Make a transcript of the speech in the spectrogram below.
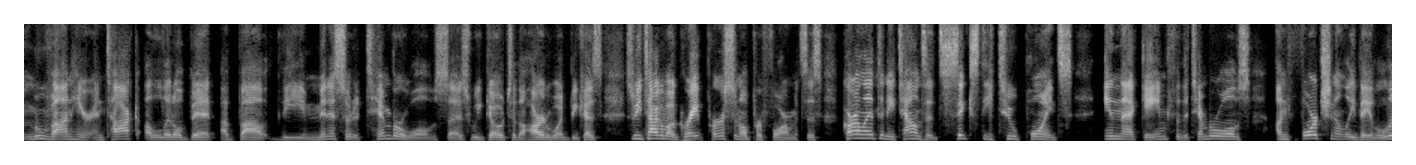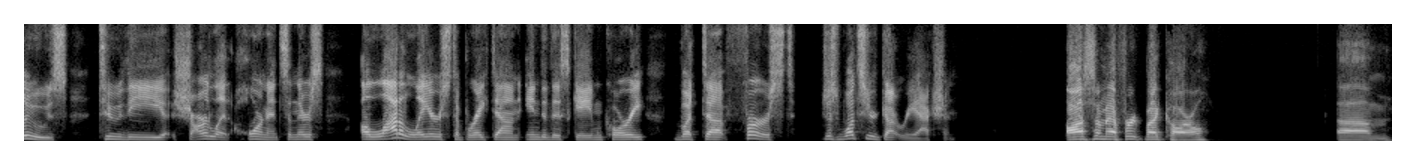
move on here and talk a little bit about the Minnesota Timberwolves as we go to the hardwood, because as we talk about great personal performances, Karl-Anthony Towns had 62 points in that game for the Timberwolves. Unfortunately, they lose to the Charlotte Hornets. And there's a lot of layers to break down into this game, Corey. But uh, first, just what's your gut reaction? Awesome effort by Karl. Um,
